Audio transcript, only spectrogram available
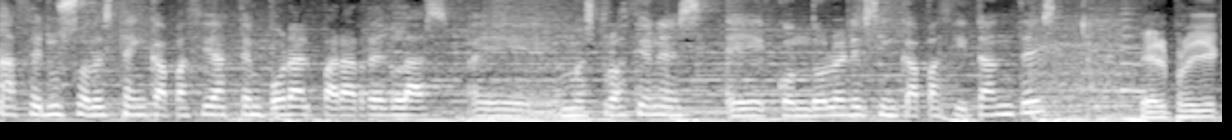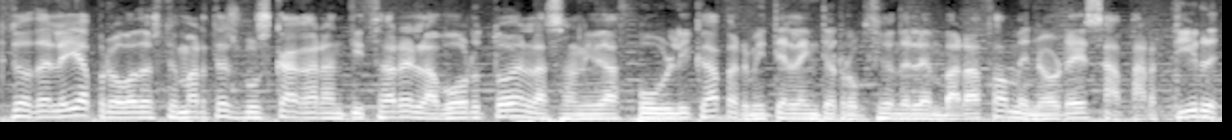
hacer uso de esta incapacidad temporal para reglas, eh, menstruaciones eh, con dolores incapacitantes. El proyecto de ley aprobado este martes busca garantizar el aborto en la sanidad pública, permite la interrupción del embarazo a menores a partir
